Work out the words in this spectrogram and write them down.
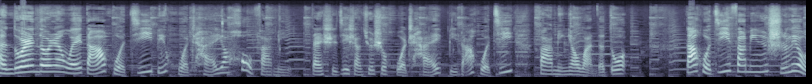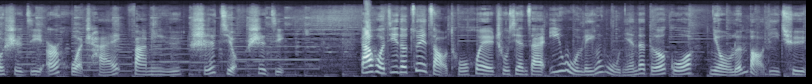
很多人都认为打火机比火柴要后发明，但实际上却是火柴比打火机发明要晚得多。打火机发明于16世纪，而火柴发明于19世纪。打火机的最早图绘出现在1505年的德国纽伦堡地区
